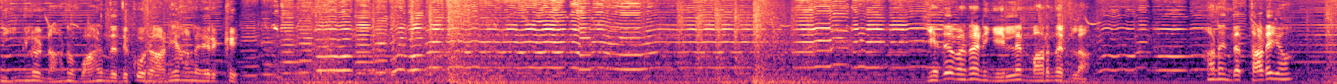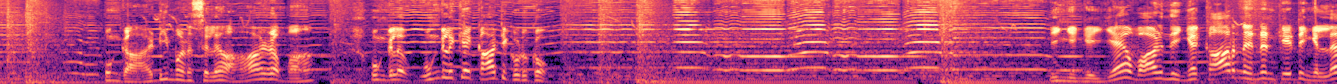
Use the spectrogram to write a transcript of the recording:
நீங்களும் நானும் வாழ்ந்ததுக்கு ஒரு அடையாளம் இருக்கு. எதை வேணா நீங்க இல்லைன்னு மறந்துடலாம். ஆனா இந்த தடயம் உங்க அடி மனசுல ஆழமா உங்களை உங்களுக்கே காட்டி கொடுக்கும். நீங்க இங்க ஏன் வாழ்ந்தீங்க? காரணம் என்னன்னு கேட்டீங்கல்ல?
